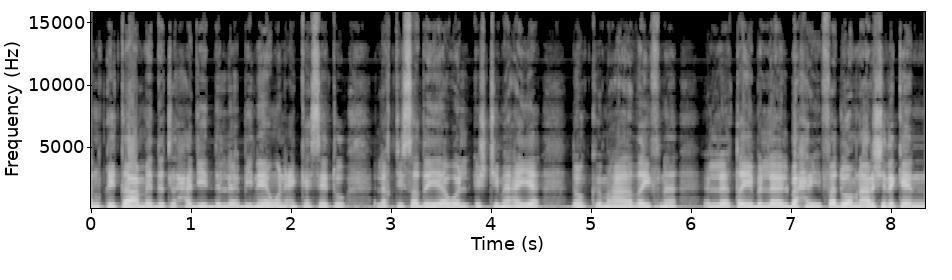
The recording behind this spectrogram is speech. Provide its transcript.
انقطاع مادة الحديد البناء وانعكاساته الاقتصادية والاجتماعية donc مع ضيفنا الطيب البحري. فدوى ما نعرفش إذا كان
